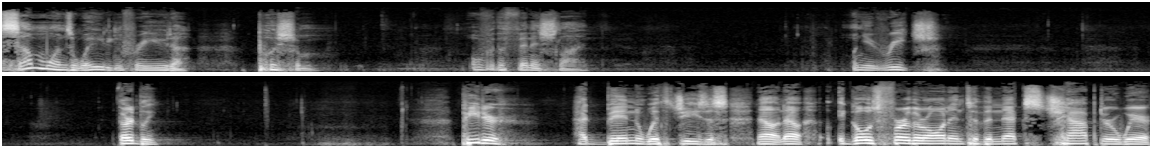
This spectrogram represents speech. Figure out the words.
someone's waiting for you to push them over the finish line. When you reach. Thirdly, Peter had been with Jesus. Now, now it goes further on into the next chapter where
